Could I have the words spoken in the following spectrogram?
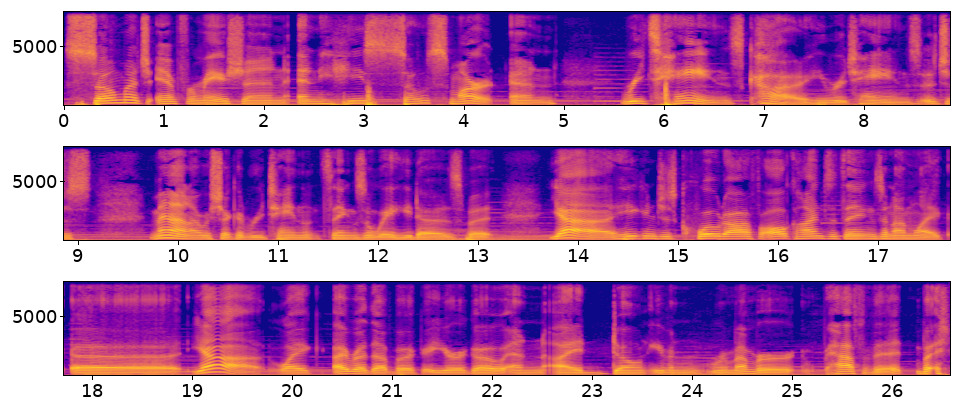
so much information and he's so smart and retains god he retains it just man, I wish I could retain things the way he does, but yeah, he can just quote off all kinds of things, and I'm like, uh, yeah, like I read that book a year ago, and I don't even remember half of it, but,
